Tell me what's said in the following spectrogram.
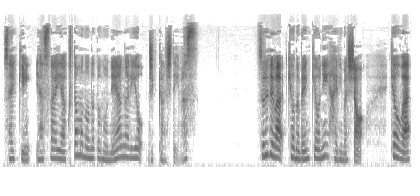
最近野菜や果物などの値上がりを実感しています。それでは今日の勉強に入りましょう。今日は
